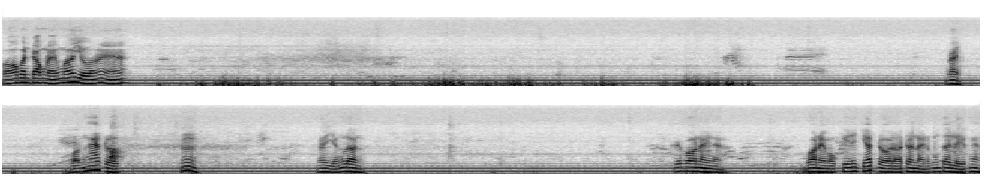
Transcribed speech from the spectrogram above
Còn ở bên trong này mới vừa nữa nè. Đây. Vẫn hát được ừ. đây, dẫn lên. Cái bo này nè. Bo này một khi nó chết rồi là ở trên này nó cũng tê liệt nha.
